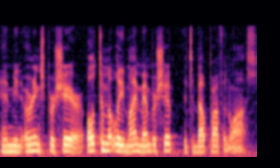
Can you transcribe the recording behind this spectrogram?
I mean, earnings per share. Ultimately, my membership, it's about profit and loss.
